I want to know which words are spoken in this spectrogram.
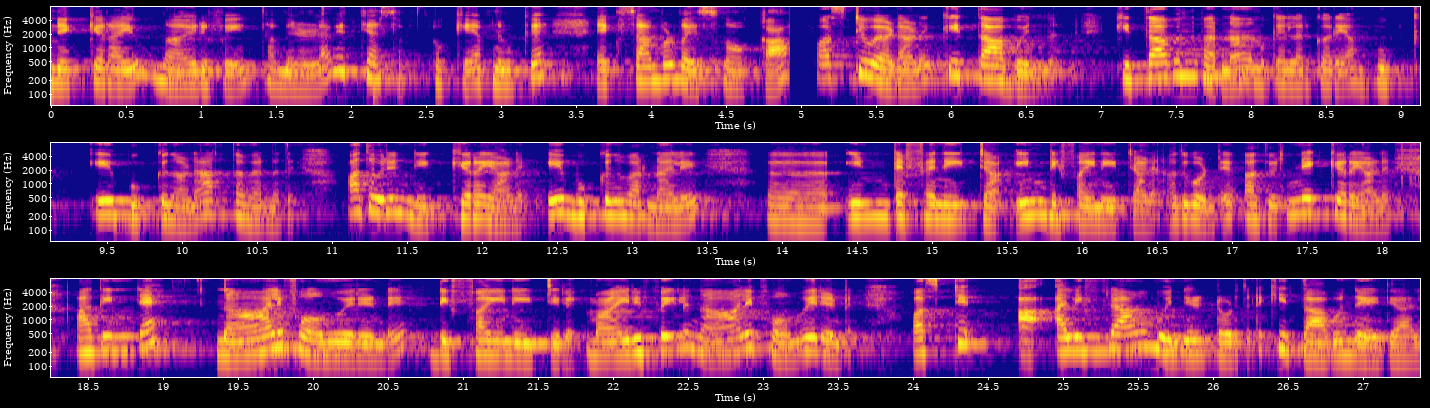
നെക്കിറയും മാരിഫയും തമ്മിലുള്ള വ്യത്യാസം. ഓക്കെ അപ്പം നമുക്ക് എക്സാമ്പിൾ വൈസ് നോക്കാം. ഫസ്റ്റ് വേർഡാണ് കിതാബ് എന്ന് കിതാബ് എന്ന് പറഞ്ഞാൽ നമുക്ക് എല്ലാവർക്കും അറിയാം ബുക്ക് എ ബുക്ക് എന്നാണ് അർത്ഥം വരുന്നത്. അതൊരു നെക്കിറയാണ്. എ ബുക്ക് എന്ന് പറഞ്ഞാൽ ഇൻഡെഫിനേറ്റ് ഇൻഡിഫൈനേറ്റ് ആണ്. അതുകൊണ്ട് അതൊരു നെക്കിറയാണ്. അതിന്റെ നാല് ഫോം വരുന്നുണ്ട് ഡിഫൈനേറ്റിൽ മൈരിഫയിൽ നാല് ഫോം വരുന്നുണ്ട്. ഫസ്റ്റ് അലിഫ്ലാമ് മുന്നിലിട്ട് കൊടുത്തിട്ട് കിതാബ് എന്ന് എഴുതിയാൽ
